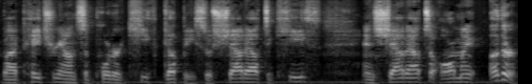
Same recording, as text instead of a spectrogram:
by Patreon supporter Keith Guppy. So shout out to Keith and shout out to all my other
